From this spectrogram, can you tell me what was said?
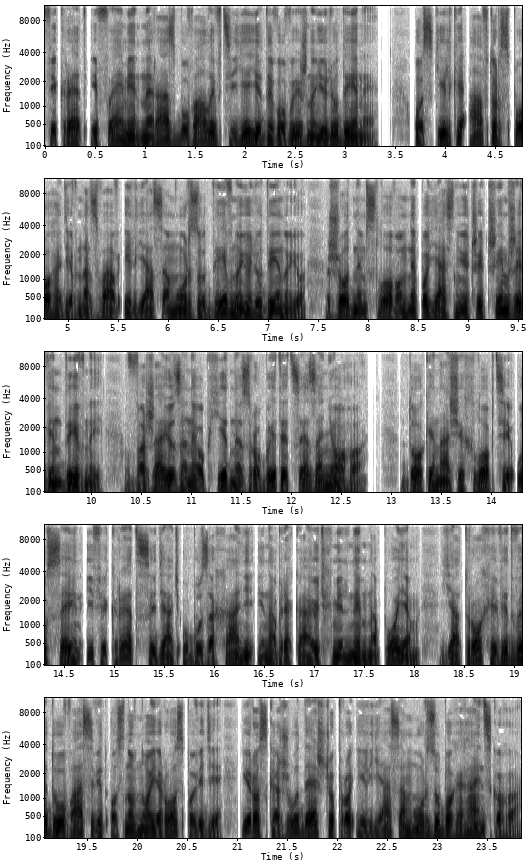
Фікрет і Фемі не раз бували в цієї дивовижної людини. Оскільки автор спогадів назвав Ільяса Мурзу дивною людиною, жодним словом не пояснюючи, чим же він дивний, вважаю за необхідне зробити це за нього. Доки наші хлопці Усейн і Фікрет сидять у бузахані і набрякають хмільним напоєм, я трохи відведу вас від основної розповіді і розкажу дещо про Ільяса Мурзу Богаганського.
